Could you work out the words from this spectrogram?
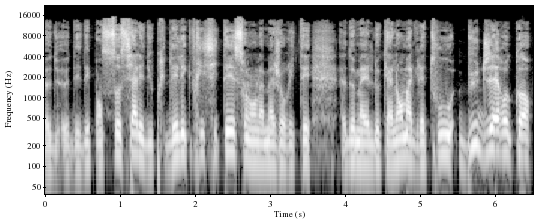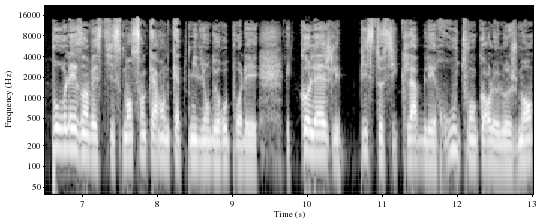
euh, des dépenses sociales et du prix de l'électricité selon la majorité de Maël de Calan. Malgré tout, budget record pour les investissements, 144 millions d'euros pour les, les collèges, les pistes cyclables, les routes ou encore le logement.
